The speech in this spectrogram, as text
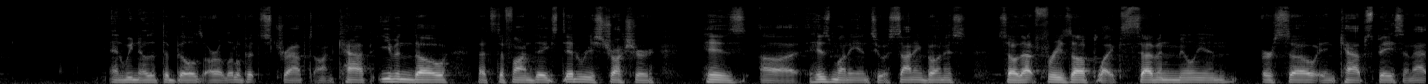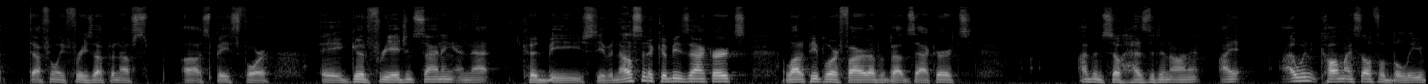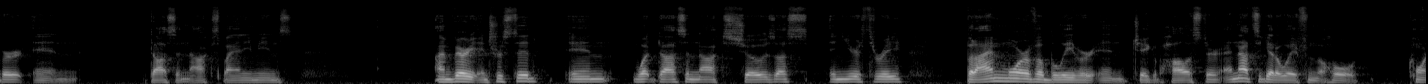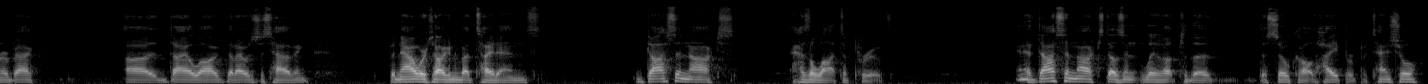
And we know that the Bills are a little bit strapped on cap, even though that Stefon Diggs did restructure his uh, his money into a signing bonus. So that frees up like seven million or so in cap space, and that definitely frees up enough uh, space for a good free agent signing. And that could be Steven Nelson. It could be Zach Ertz. A lot of people are fired up about Zach Ertz. I've been so hesitant on it. I I wouldn't call myself a believer in Dawson Knox by any means. I'm very interested in what Dawson Knox shows us in year three, but I'm more of a believer in Jacob Hollister, and not to get away from the whole cornerback uh, dialogue that I was just having, but now we're talking about tight ends. Dawson Knox has a lot to prove. And if Dawson Knox doesn't live up to the, the so called hype or potential,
